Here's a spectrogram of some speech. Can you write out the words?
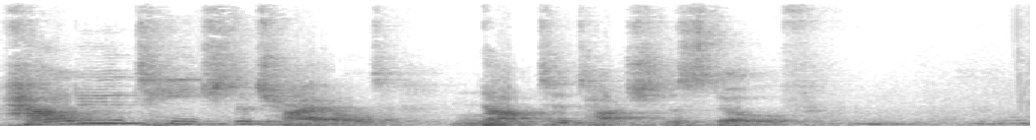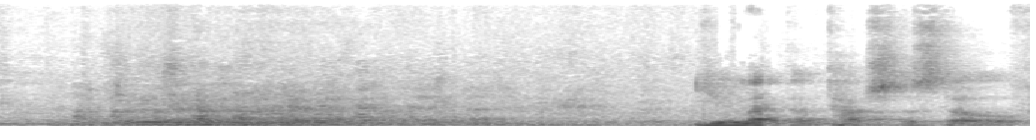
How do you teach the child not to touch the stove? you let them touch the stove.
